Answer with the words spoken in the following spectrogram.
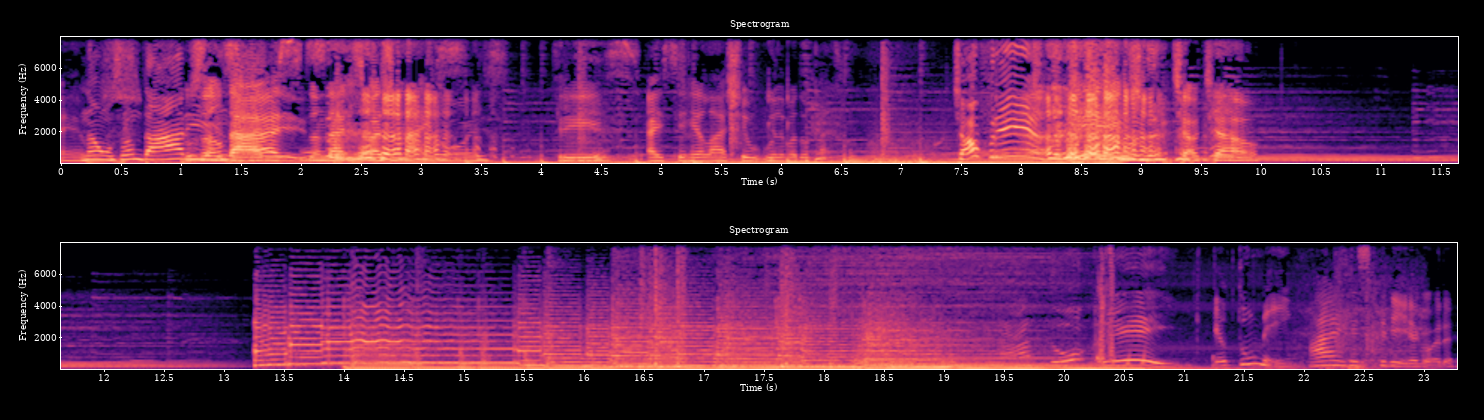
É, Não, os andares. Os andares. Os andares vaginais. Dois. Três. Aí você relaxa e o elevador cai. Tchau, Frida! Beijo. tchau, tchau. Respirei agora.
